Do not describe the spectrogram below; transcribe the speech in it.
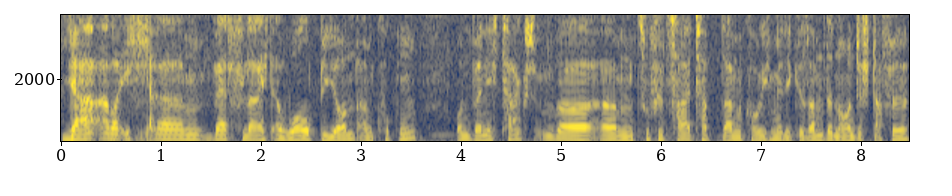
Ja, aber ich Ja. ähm, werde vielleicht A World Beyond angucken. Und wenn ich tagsüber ähm, zu viel Zeit habe, dann gucke ich mir die gesamte neunte Staffel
